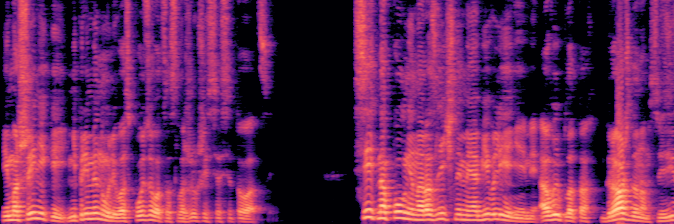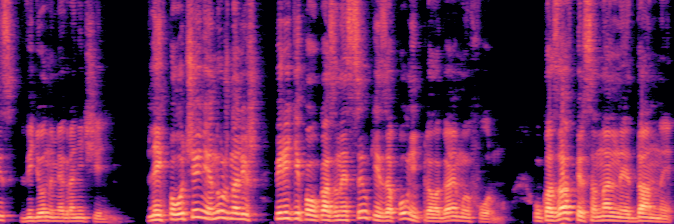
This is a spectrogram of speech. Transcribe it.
и мошенники не применули воспользоваться сложившейся ситуацией. Сеть наполнена различными объявлениями о выплатах гражданам в связи с введенными ограничениями. Для их получения нужно лишь перейти по указанной ссылке и заполнить прилагаемую форму указав персональные данные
